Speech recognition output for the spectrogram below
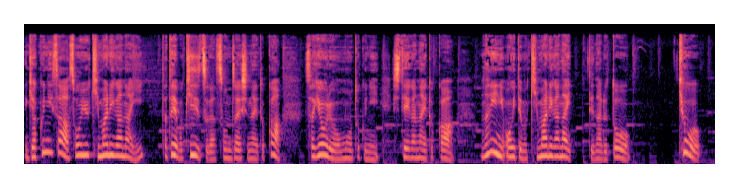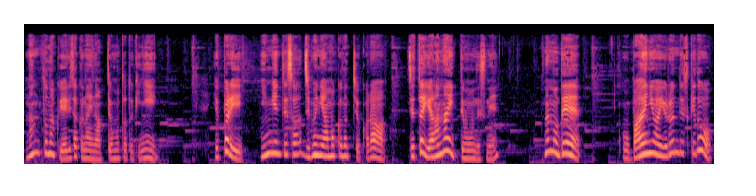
逆にさそういう決まりがない例えば期日が存在しないとか作業量も特に指定がないとか何においても決まりがないってなると今日なんとなくやりたくないなって思った時にやっぱり人間ってさ自分に甘くなっちゃうから絶対やらないって思うんですね。なのでこう場合にはよるんですけど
